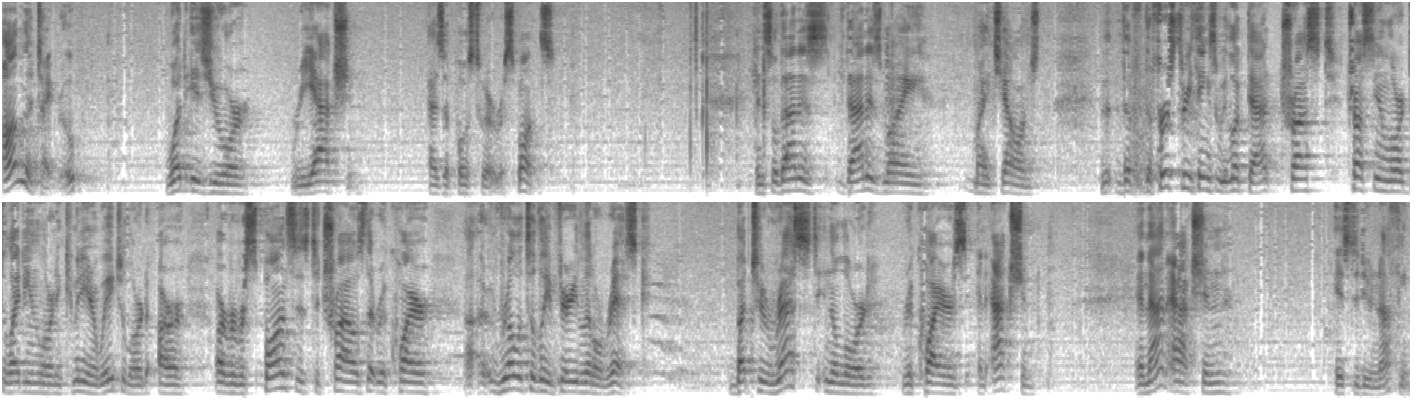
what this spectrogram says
on the tightrope, what is your reaction as opposed to a response? And so that is that is my my challenge. The, the first three things we looked at trust, trusting the Lord, delighting in the Lord, and committing our way to the Lord are, are responses to trials that require uh, relatively very little risk. But to rest in the Lord requires an action. And that action is to do nothing.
